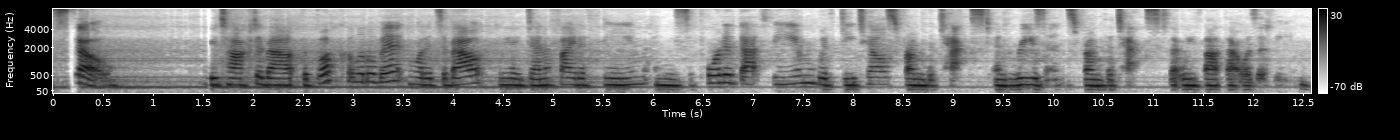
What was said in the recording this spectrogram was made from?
so we talked about the book a little bit, what it's about. We identified a theme and we supported that theme with details from the text and reasons from the text that we thought that was a theme.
